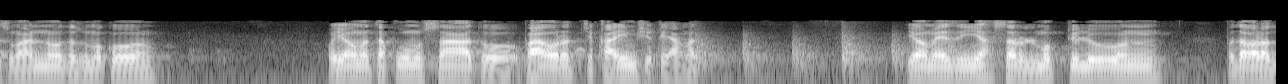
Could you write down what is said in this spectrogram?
اسمانونو د زمکو و یوم تقوم الساعه پاورت چې قائم شي قیامت یوم اذ یحسر المبتلون په دغه ورځ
